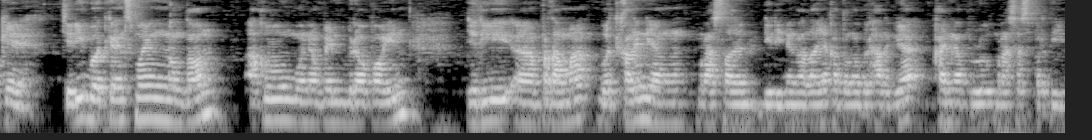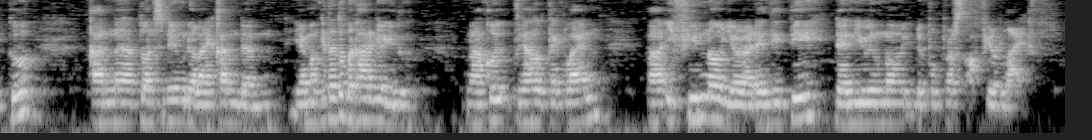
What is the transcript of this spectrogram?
Oke, jadi buat kalian semua yang nonton, aku mau nyampein beberapa poin. Jadi eh, pertama buat kalian yang merasa dirinya nggak layak atau nggak berharga, kalian nggak perlu merasa seperti itu. karena Tuhan sendiri udah layakkan dan ya emang kita tuh berharga gitu nah aku punya satu tagline uh, if you know your identity then you will know the purpose of your life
